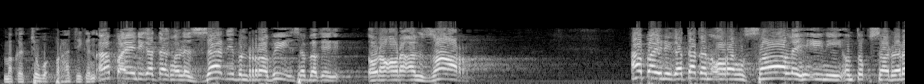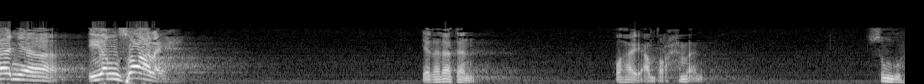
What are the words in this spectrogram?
Maka coba perhatikan apa yang dikatakan oleh Zaid bin Rabi sebagai orang-orang Ansar. Apa yang dikatakan orang saleh ini untuk saudaranya yang saleh. Dia katakan, wahai Abdurrahman, sungguh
